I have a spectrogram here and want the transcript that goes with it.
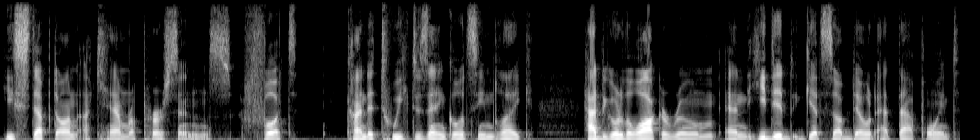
he stepped on a camera person's foot, kind of tweaked his ankle, it seemed like. Had to go to the locker room, and he did get subbed out at that point.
